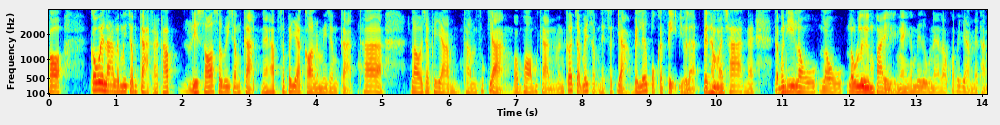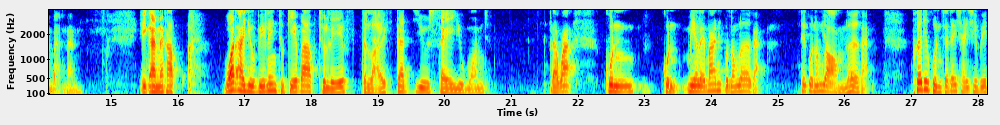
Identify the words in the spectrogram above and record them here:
ก็ ก็เวลาเรามีจำกัดนะครับรีซอสเรามีจำกัดนะครับ ทรัพยากรเรามีจำกัด ถ้าเราจะพยายามทำทุกอย่างพร้อมๆ กัน มันก็จะไม่สำเร็จสักอย่างเป็นเรื่องปกติอยู่แล้ว เป็นธรรมชาตินะแต่บางทีเราเราเราลืมไปหรือไงก็ไม่รู้นะ เราก็พยายามไปทำแบบนั้น อีกอันนะครับ what are you willing to give up to live the life that you say you want แปลว่าคุณคุณมีอะไรบ้างที่คุณต้องเลิกอะ่ะที่คุณต้องยอมเลิกอะ่ะเพื่อที่คุณจะได้ใช้ชีวิต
